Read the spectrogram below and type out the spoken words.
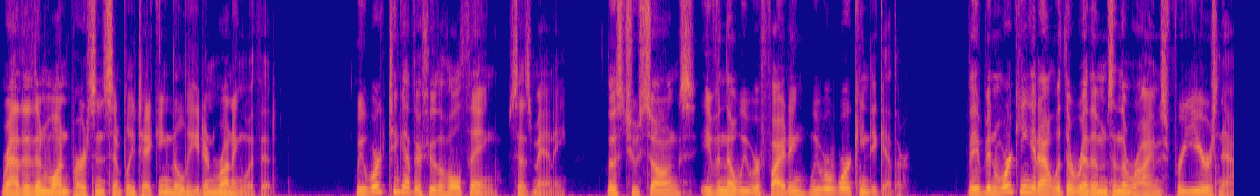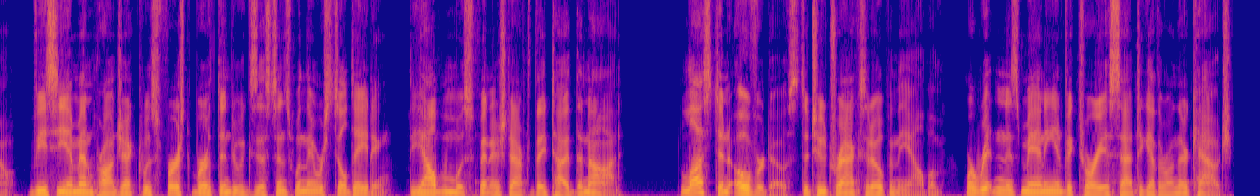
rather than one person simply taking the lead and running with it. We worked together through the whole thing, says Manny. Those two songs, even though we were fighting, we were working together. They've been working it out with the rhythms and the rhymes for years now. VCMN Project was first birthed into existence when they were still dating. The album was finished after they tied the knot. Lust and Overdose, the two tracks that open the album, were written as Manny and Victoria sat together on their couch,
